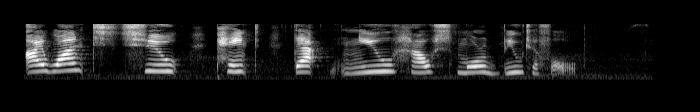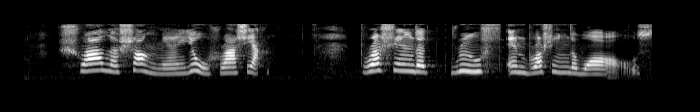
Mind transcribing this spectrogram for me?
I want to paint that new house more beautiful. 刷了上面又刷下，brushing the roof and brushing the walls。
